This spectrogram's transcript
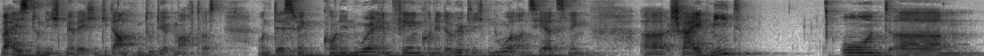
weißt du nicht mehr, welche Gedanken du dir gemacht hast. Und deswegen kann ich nur empfehlen, kann ich da wirklich nur ans Herz legen, äh, schreib mit, und ähm,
